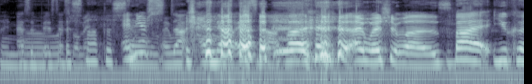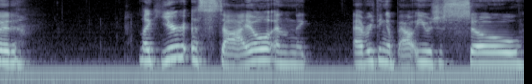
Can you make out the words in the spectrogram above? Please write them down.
I know. as a It's businesswoman? not the same. And you're I stuck. wish- I know it's not, but I wish it was. but you could like your a style and like everything about you is just so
